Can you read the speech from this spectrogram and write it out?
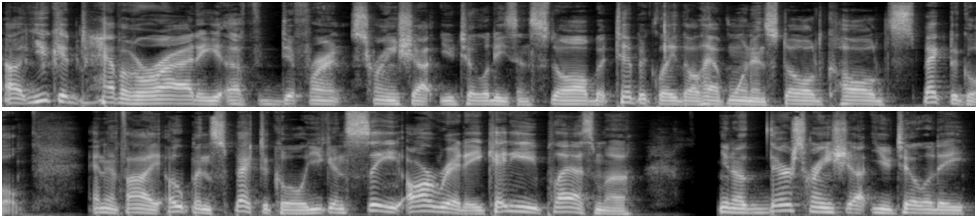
uh, you could have a variety of different screenshot utilities installed, but typically they'll have one installed called Spectacle. And if I open Spectacle, you can see already KDE Plasma you know, their screenshot utility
